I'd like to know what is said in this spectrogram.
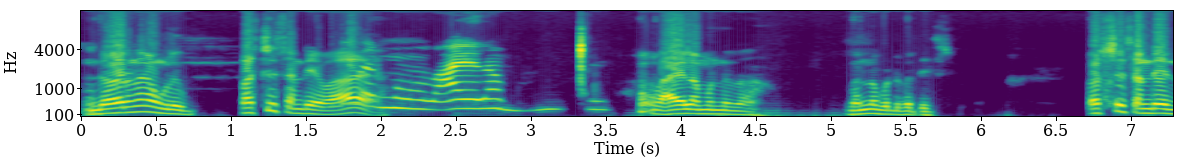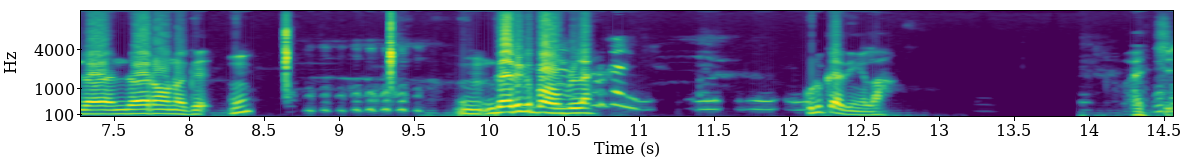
இந்த வாரம் தானே உங்களுக்கு ஃபர்ஸ்ட் சண்டேவா உன் வாயெல்லாம் மண்ணு. தான் மண்ணை போட்டு பத்திச்சு. ஃபர்ஸ்ட் சண்டே இந்த இந்த வாரம் உனக்கு ம்? இந்த இருக்குப்பா உன் பிள்ளை. கொடுக்காதீங்களா? வச்சு.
